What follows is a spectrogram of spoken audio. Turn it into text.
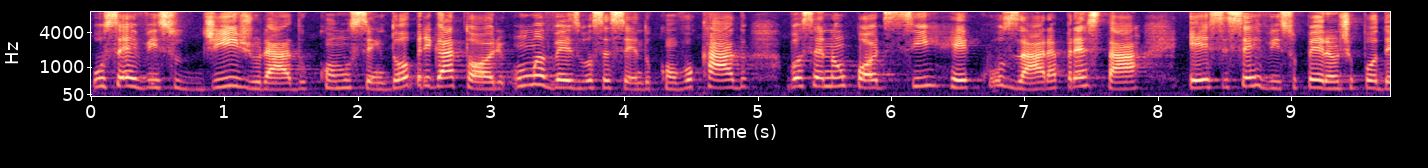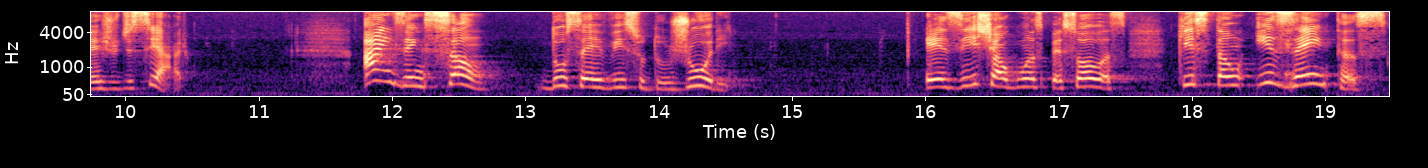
o serviço de jurado como sendo obrigatório, uma vez você sendo convocado, você não pode se recusar a prestar esse serviço perante o Poder Judiciário. A isenção do serviço do júri, existe algumas pessoas que estão isentas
